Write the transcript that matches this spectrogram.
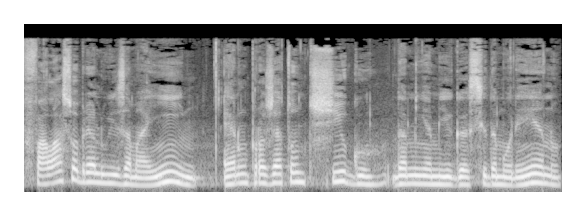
falar sobre a Luísa Maim era um projeto antigo da minha amiga Cida Moreno,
